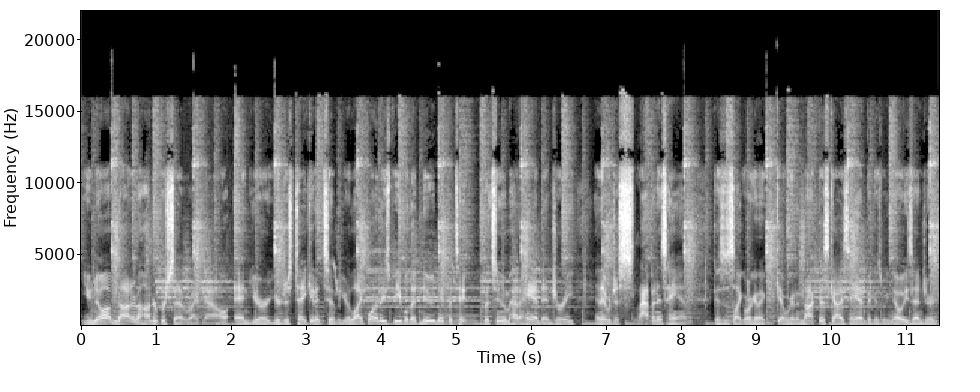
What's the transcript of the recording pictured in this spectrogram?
You know, I'm not at 100 percent right now, and you're you're just taking it to me. You're like one of these people that knew Nick Batum had a hand injury, and they were just slapping his hand because it's like we're gonna get, we're gonna knock this guy's hand because we know he's injured,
